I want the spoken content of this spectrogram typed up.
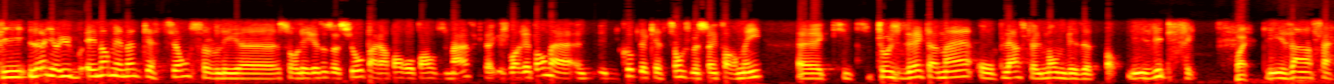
Puis là, il y a eu énormément de questions sur les euh, sur les réseaux sociaux par rapport au port du masque. je vais répondre à une, couple de questions que je me suis informé euh, qui, qui, touchent directement aux places que le monde visite. les épiceries. Les enfants.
